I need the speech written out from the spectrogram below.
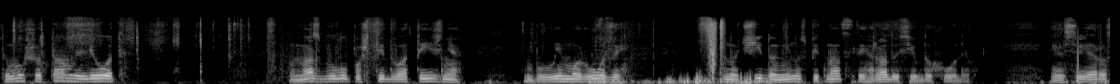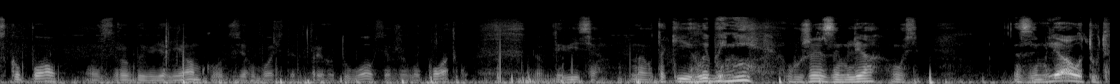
тому що там льот. У нас було почти два тижні, були морози. Вночі до мінус 15 градусів доходив. І ось я розкопав, ось зробив я ямку, от взяв, бачите, приготувався вже лопатку. Дивіться, на такій глибині вже земля, ось земля отут,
